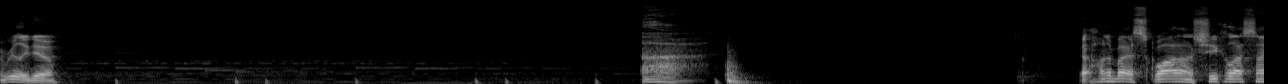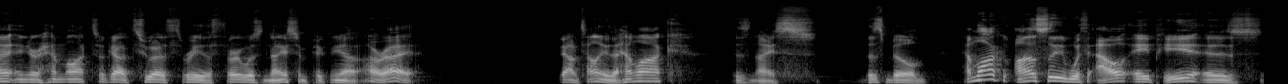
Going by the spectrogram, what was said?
I really do. Ah. Got hunted by a squad on a Sheikah last night, and your hemlock took out two out of three. The third was nice and picked me up. All right. Yeah, I'm telling you, the hemlock is nice. This build. Hemlock, honestly, without AP is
